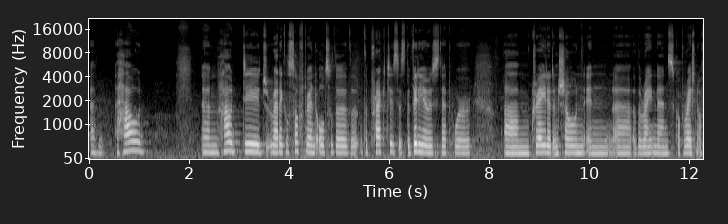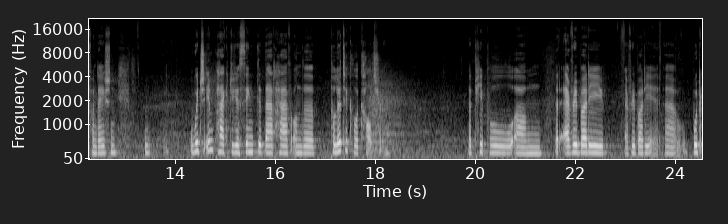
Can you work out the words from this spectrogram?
Um, how um, how did radical software and also the, the, the practices, the videos that were um, created and shown in uh, the Raindance Corporation or Foundation. Which impact do you think did that have on the political culture? That people, um, that everybody, everybody uh, would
